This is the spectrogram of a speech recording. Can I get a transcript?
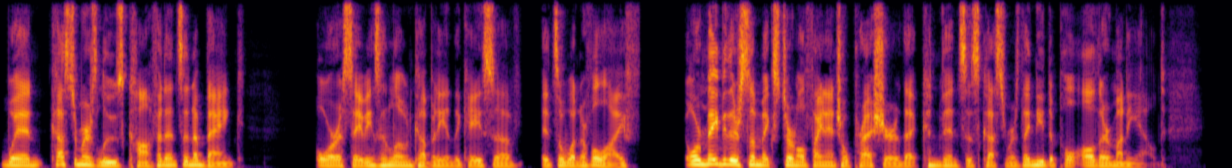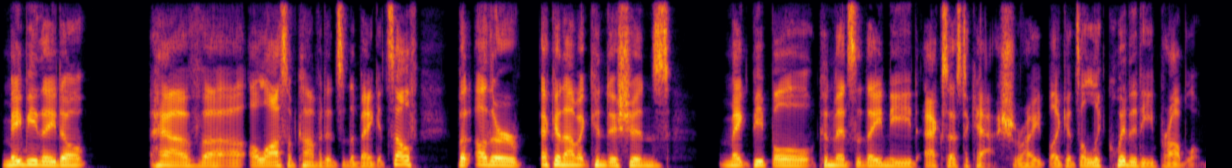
when customers lose confidence in a bank or a savings and loan company in the case of It's a Wonderful Life, or maybe there's some external financial pressure that convinces customers they need to pull all their money out. Maybe they don't have uh, a loss of confidence in the bank itself, but other economic conditions make people convinced that they need access to cash, right? Like it's a liquidity problem.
